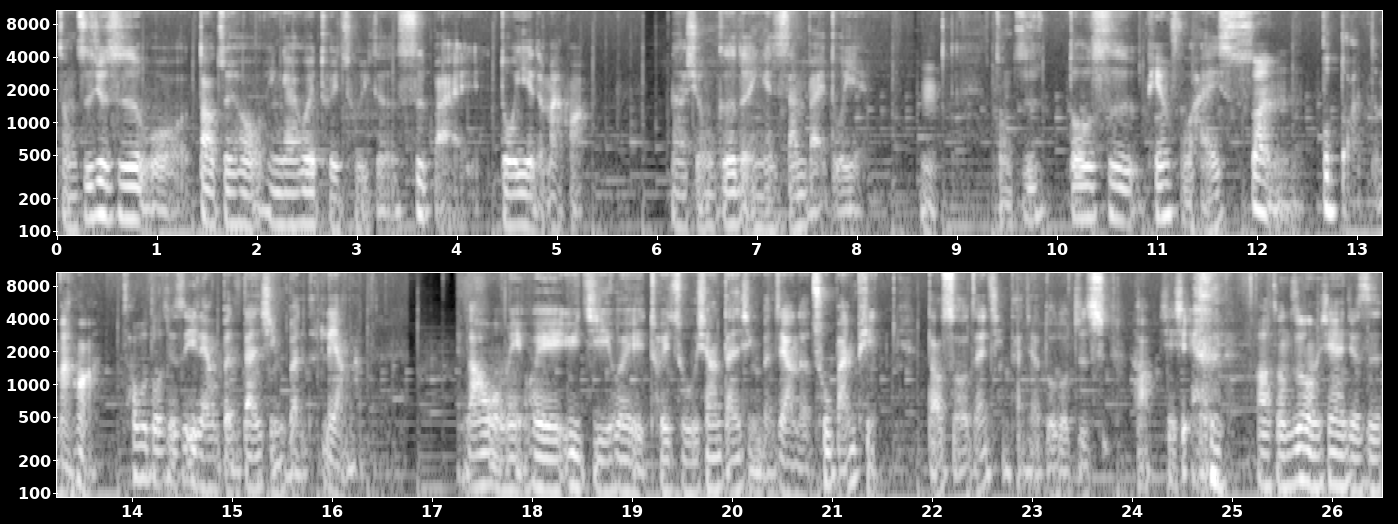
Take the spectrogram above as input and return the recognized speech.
总之就是我到最后应该会推出一个四百多页的漫画，那熊哥的应该是三百多页。嗯，总之都是篇幅还算不短的漫画。差不多就是一两本单行本的量，然后我们也会预计会推出像单行本这样的出版品，到时候再请大家多多支持。好，谢谢。好，总之我们现在就是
